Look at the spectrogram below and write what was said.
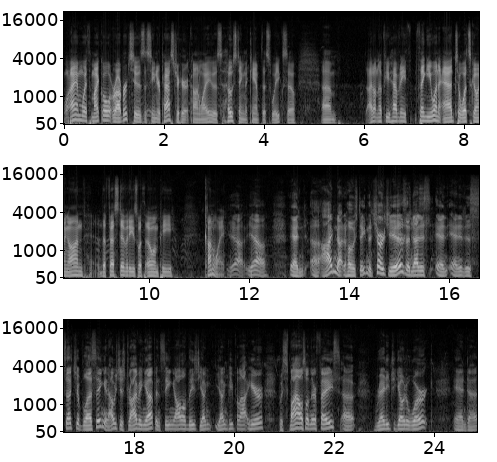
Well, I am with Michael Roberts, who is the senior pastor here at Conway, who is hosting the camp this week. So, um, I don't know if you have anything you want to add to what's going on, the festivities with OMP Conway. Yeah, yeah, and uh, I'm not hosting. The church is, and that is, and, and it is such a blessing. And I was just driving up and seeing all of these young young people out here with smiles on their face, uh, ready to go to work, and uh,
